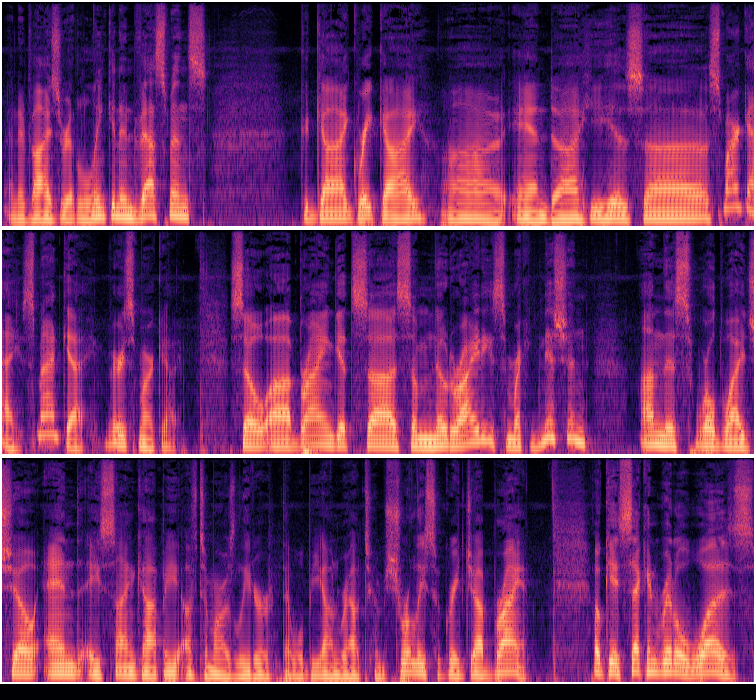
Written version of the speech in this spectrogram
an advisor at Lincoln Investments. Good guy, great guy. Uh, and uh, he is a uh, smart guy, smart guy, very smart guy. So uh, Brian gets uh, some notoriety, some recognition on this worldwide show, and a signed copy of Tomorrow's Leader that will be en route to him shortly. So great job, Brian. Okay, second riddle was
